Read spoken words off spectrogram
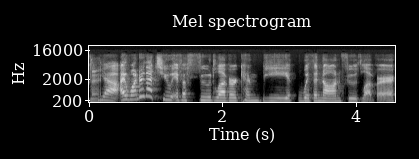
Yeah, I wonder that too if a food lover can be with a non-food lover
